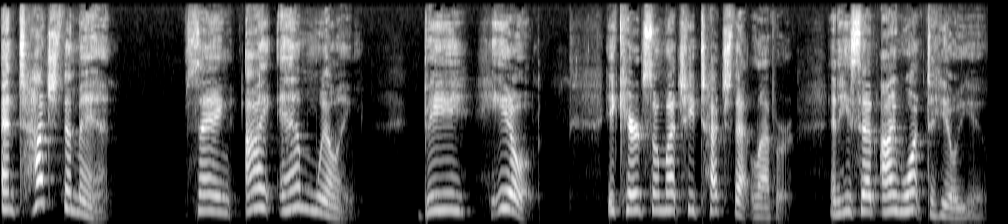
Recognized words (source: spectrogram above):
and touched the man, saying, I am willing, be healed. He cared so much he touched that leper and he said, I want to heal you.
